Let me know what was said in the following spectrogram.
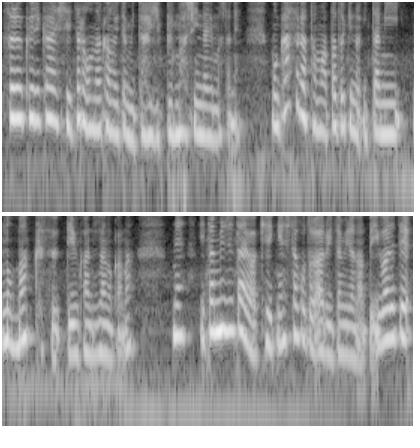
それを繰り返していたらお腹の痛みだいぶマシになりましたね。もうガスが溜まった時の痛みのマックスっていう感じなのかな。ね痛み自体は経験したことがある痛みだなって言われて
